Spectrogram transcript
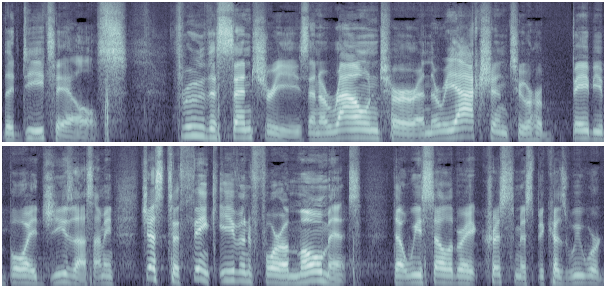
the details through the centuries and around her and the reaction to her baby boy Jesus. I mean, just to think, even for a moment, that we celebrate Christmas because we were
